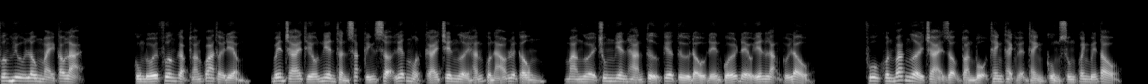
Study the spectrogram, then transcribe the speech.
phương hưu lông mày cao lại cùng đối phương gặp thoáng qua thời điểm, bên trái thiếu niên thần sắc kính sợ liếc một cái trên người hắn quần áo luyện công, mà người trung niên hán tử kia từ đầu đến cuối đều yên lặng cúi đầu. Phu quân vác người trải rộng toàn bộ thanh thạch huyện thành cùng xung quanh bến tàu,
